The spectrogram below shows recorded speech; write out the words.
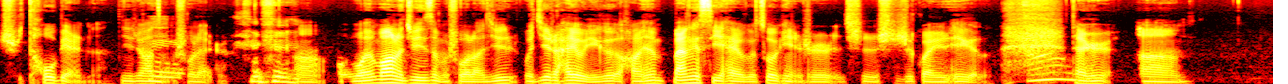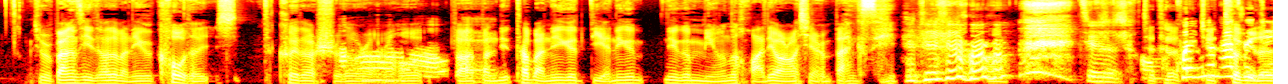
是偷别人的。那句话怎么说来着？啊，我忘了具体怎么说了。就我记得还有一个，好像 Banksy 还有个作品是是是是关于这个的。但是，嗯。就是 Banksy，他把那个 coat 刻到石头上，然后把把那他把那个底下那个那个名字划掉，然后写成 Banksy，就是抄。关键他自己也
